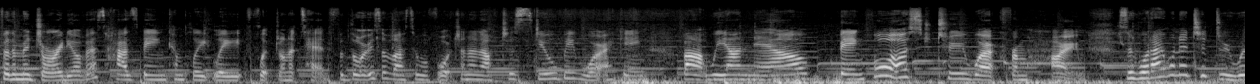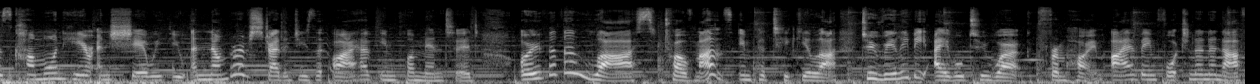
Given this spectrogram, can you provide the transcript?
for the majority of us has been completely flipped on its head. For those of us who are fortunate enough to still be working, but we are now being forced to work from home. So, what I wanted to do was come on here and share with you a number of strategies that I have implemented over the last 12 months in particular to really be able to work from home. I have been fortunate enough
